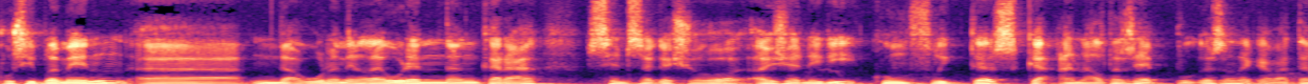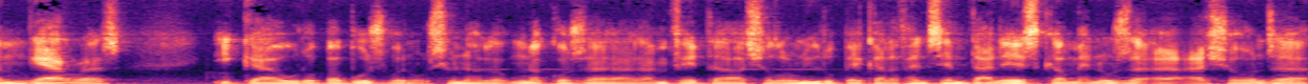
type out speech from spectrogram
possiblement eh, d'alguna manera l'haurem d'encarar sense que això generi conflictes que en altres èpoques han acabat amb guerres i que a Europa, doncs, bueno, si una, una cosa han fet això de la Unió Europea que defensem tant és que almenys eh, això ens, eh,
